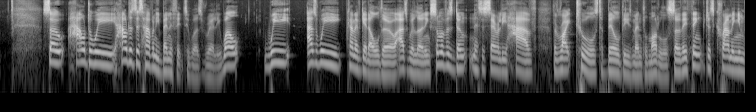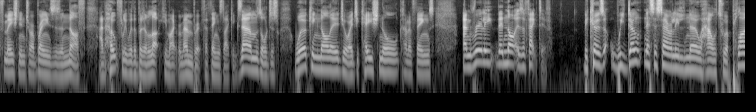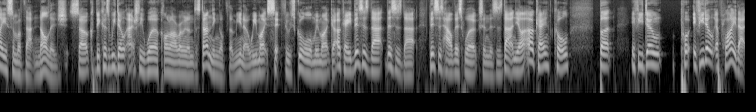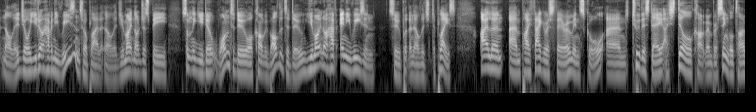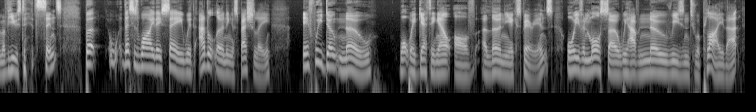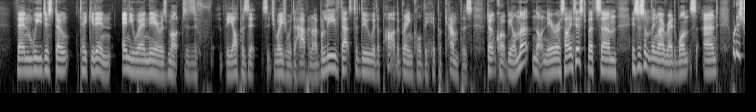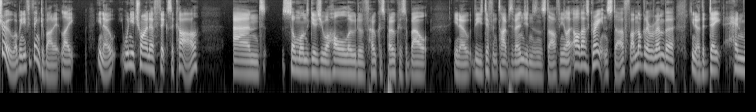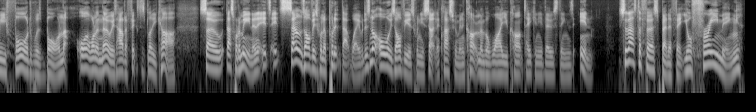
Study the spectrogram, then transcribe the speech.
So how do we how does this have any benefit to us really? Well, we as we kind of get older or as we're learning, some of us don't necessarily have the right tools to build these mental models. So they think just cramming information into our brains is enough, and hopefully, with a bit of luck, you might remember it for things like exams or just working knowledge or educational kind of things. And really, they're not as effective because we don't necessarily know how to apply some of that knowledge. So, because we don't actually work on our own understanding of them, you know, we might sit through school and we might go, okay, this is that, this is that, this is how this works, and this is that. And you're like, okay, cool. But if you don't put, if you don't apply that knowledge or you don't have any reason to apply that knowledge, it might not just be something you don't want to do or can't be bothered to do, you might not have any reason to put the knowledge into place. I learned um, Pythagoras theorem in school, and to this day, I still can't remember a single time I've used it since. But this is why they say, with adult learning especially, if we don't know what we're getting out of a learning experience, or even more so, we have no reason to apply that, then we just don't take it in anywhere near as much as if the opposite situation were to happen. I believe that's to do with a part of the brain called the hippocampus. Don't quote me on that, not a neuroscientist, but um, it's just something I read once. And what is true? I mean, if you think about it, like, you know, when you're trying to fix a car and someone gives you a whole load of hocus pocus about you know these different types of engines and stuff and you're like oh that's great and stuff i'm not going to remember you know the date henry ford was born all i want to know is how to fix this bloody car so that's what I mean. And it, it sounds obvious when I put it that way, but it's not always obvious when you're sat in a classroom and can't remember why you can't take any of those things in. So that's the first benefit. You're framing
